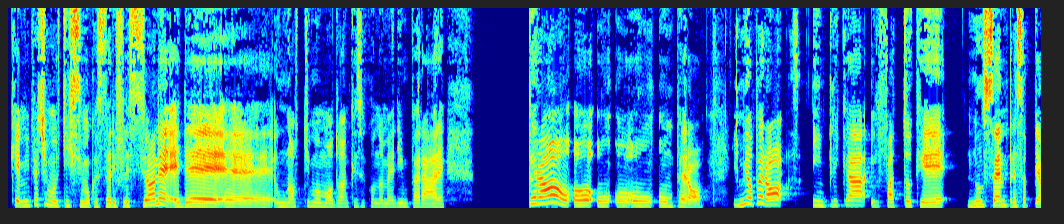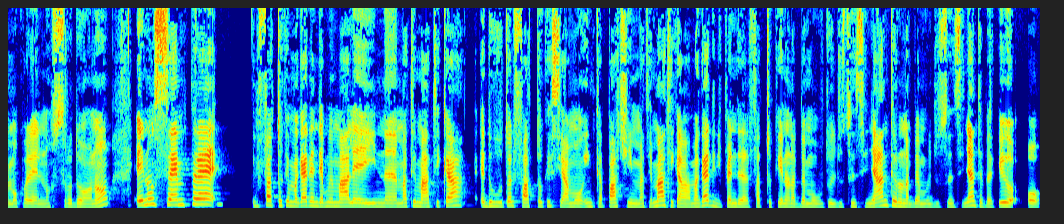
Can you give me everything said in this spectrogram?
che mi piace moltissimo questa riflessione ed è eh, un ottimo modo anche secondo me di imparare. Però ho, ho, ho, ho un però. Il mio però implica il fatto che non sempre sappiamo qual è il nostro dono e non sempre il fatto che magari andiamo male in matematica è dovuto al fatto che siamo incapaci in matematica, ma magari dipende dal fatto che non abbiamo avuto il giusto insegnante o non abbiamo il giusto insegnante, perché io ho,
